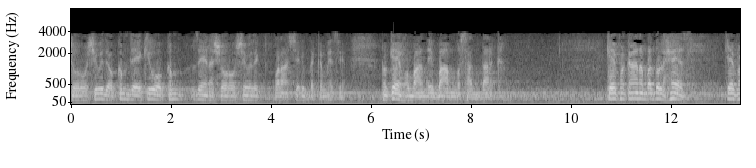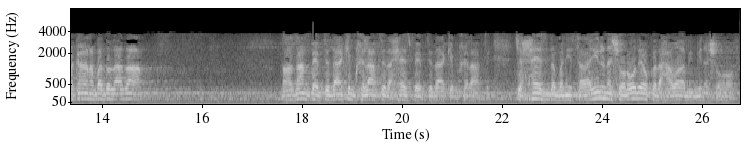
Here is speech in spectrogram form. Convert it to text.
شروع شوی دی او کوم ځای کې او کوم ځای نه شروع شوی دی قرآن شریف د کومې ځای نو کیف باندې باب مصدر که کیف کان بد الحیث کیف کان بد العذاب د اذان په ابتدا کې هم خلاف دی، د حیض په ابتدا کې هم خلاف دی چې حیض د بني اسرائیل نه شروع دی او که د حوا بي بي نه شروع دی.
